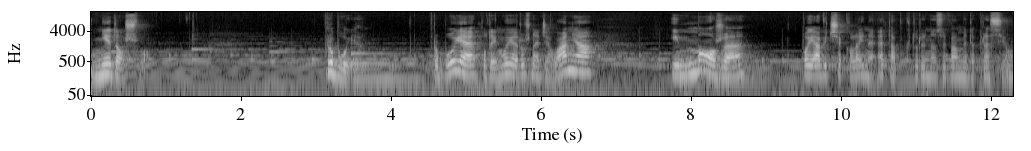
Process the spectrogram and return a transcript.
nie doszło próbuję. Próbuję, podejmuję różne działania i może pojawić się kolejny etap, który nazywamy depresją.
